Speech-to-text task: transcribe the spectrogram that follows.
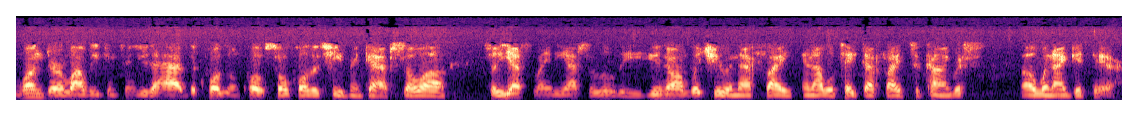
wonder why we continue to have the quote unquote so called achievement gap. So, uh, So yes, Laney, absolutely. You know I'm with you in that fight, and I will take that fight to Congress uh, when I get there.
